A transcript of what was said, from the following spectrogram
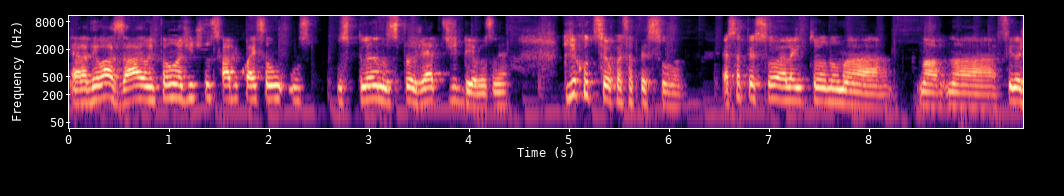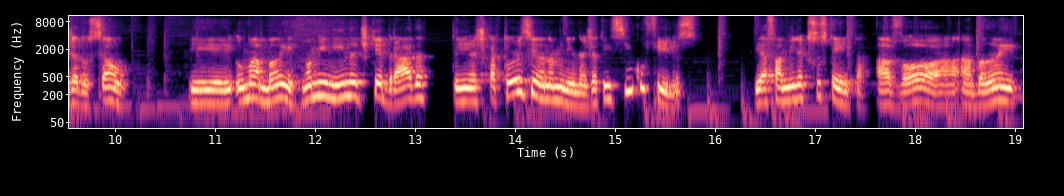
ela deu azar, ou então a gente não sabe quais são os, os planos, os projetos de Deus, né? O que aconteceu com essa pessoa? Essa pessoa ela entrou numa, fila de adoção e uma mãe, uma menina de quebrada, tem acho que 14 anos a menina, já tem cinco filhos. E a família que sustenta, a avó, a mãe,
